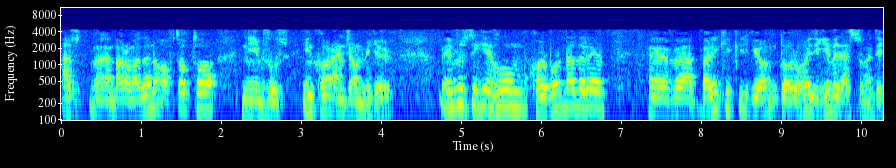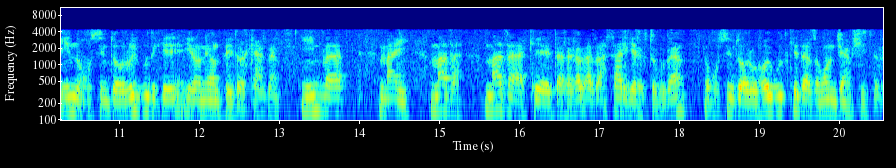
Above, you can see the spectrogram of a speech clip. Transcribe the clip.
از برآمدن آفتاب تا نیمروز این کار انجام می‌گرفت. امروز دیگه هم کاربرد نداره و برای که داروهای دیگه به دست اومده. این نخستین داروی بوده که ایرانیان پیدا کردن. این و می مذا مذا که در حقیقت از اصل گرفته بودن نخستین داروهایی بود که در زمان جمشید دادن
